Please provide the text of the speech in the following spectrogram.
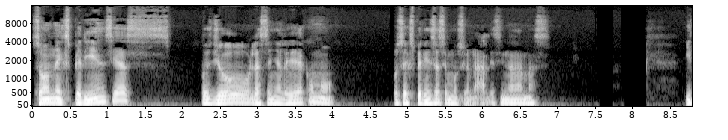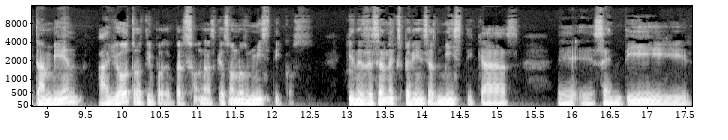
Son experiencias, pues yo las señalaría como pues experiencias emocionales y nada más. Y también hay otro tipo de personas que son los místicos, quienes desean experiencias místicas, eh, eh, sentir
